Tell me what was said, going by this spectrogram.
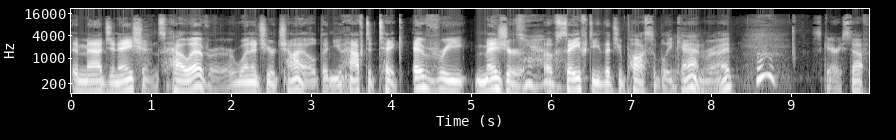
imaginations. However, when it's your child, then you have to take every measure Yeah. of safety that you possibly can, right? Scary stuff.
